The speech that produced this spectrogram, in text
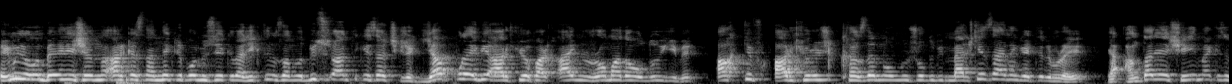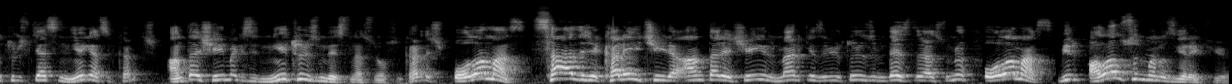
Emin olun belediye şehrinin arkasından Nekropol Müzesi'ne kadar yıktığınız anda bir sürü antik eser çıkacak. Yap buraya bir arkeopark. Aynı Roma'da olduğu gibi. Aktif arkeolojik kazıların olmuş olduğu bir merkez haline getirir burayı. Ya Antalya şehir merkezine turist gelsin. Niye gelsin kardeşim? Antalya şehir merkezi niye turizm destinasyonu olsun kardeşim? Olamaz. Sadece kale içiyle Antalya şehir merkezi bir turizm destinasyonu olamaz. Bir alan sunmanız gerekiyor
